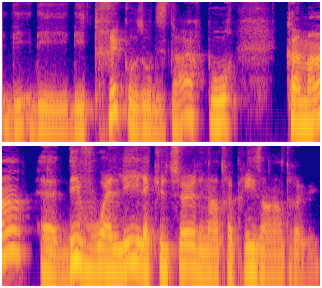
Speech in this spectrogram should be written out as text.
des, des trucs aux auditeurs pour comment euh, dévoiler la culture d'une entreprise en entrevue.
